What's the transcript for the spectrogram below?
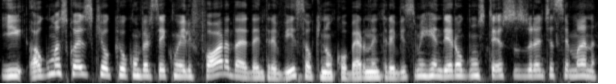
e algumas coisas que eu, que eu conversei com ele fora da, da entrevista, ou que não couberam na entrevista, me renderam alguns textos durante a semana.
